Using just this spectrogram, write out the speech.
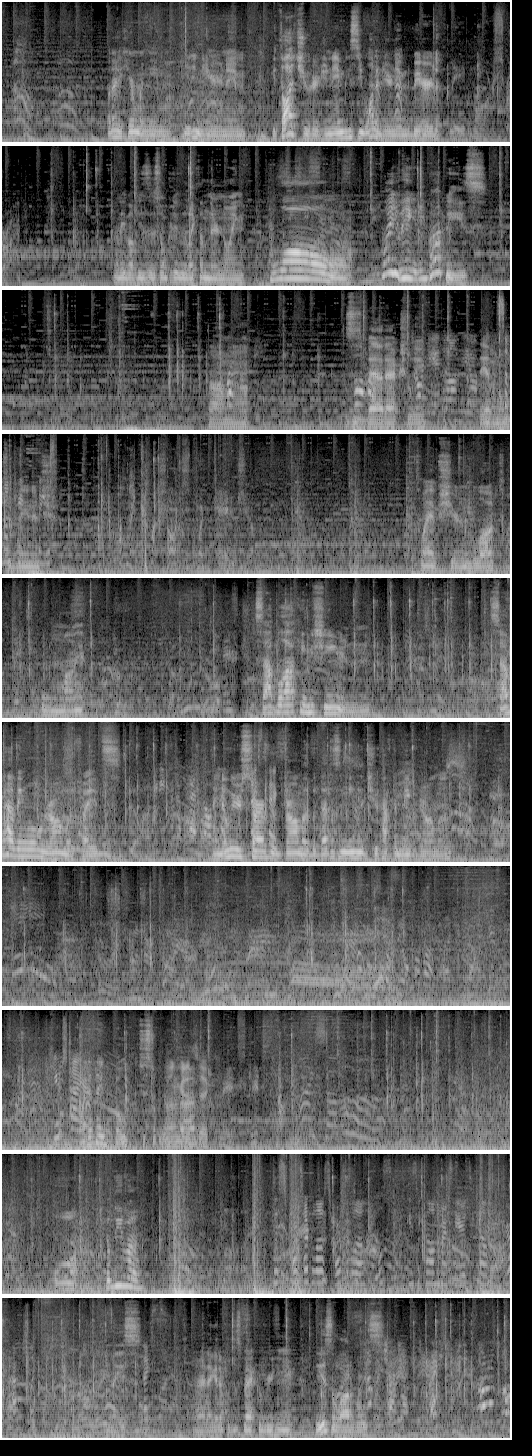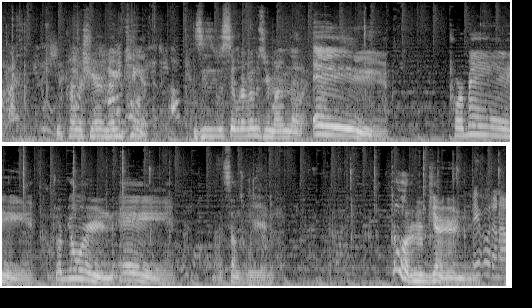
Why did I hear my name? You didn't hear your name. You thought you heard your name because you wanted your name to be heard. Need more scrap. Honey puppies, I just don't particularly like them, they're annoying. Whoa! Why are you hating puppies? Oh no. This is bad actually. They have an ult Someone advantage. Why I have Sharon blocked. Oh my. Stop blocking Sharon. Stop having little drama fights. I know you're starved of drama, but that doesn't mean that you have to make drama. Why did they both just ult Let him get a God? tick. Oh, kill Diva! This supports below, supports are below. Easy kill on the Mercenaries. Kill. You're actually. Nice. Nice. Alright, I gotta put this back over here. He is a lot of ults. You perma Sharon? No, you can't. It's easy to say whatever comes to your mind that A Torbay Torbjorn A That sounds weird. Torbjorn They voted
